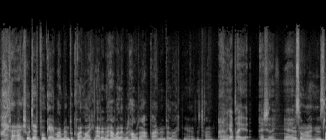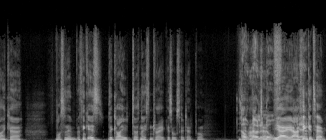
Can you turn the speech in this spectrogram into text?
oh, that actual Deadpool game, I remember quite liking. it. I don't know how well it would hold up, but I remember liking it at the time. I don't think I played it, actually. Yeah. It Yeah. was all right. It was like uh, what's his name? I think it is the guy who does Nathan Drake is also Deadpool. Oh, Nolan. North. Yeah, yeah, I Yeah. think it's him.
